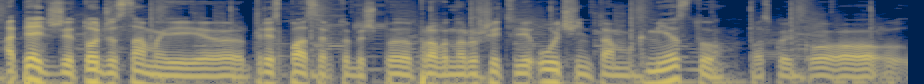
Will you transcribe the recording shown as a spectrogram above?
Опять же, тот же самый э, треспассер, то бишь правонарушители, очень там к месту, поскольку,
